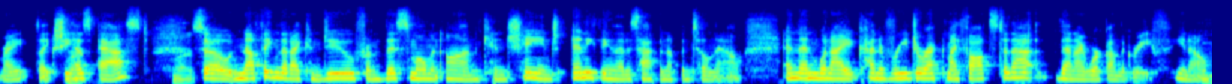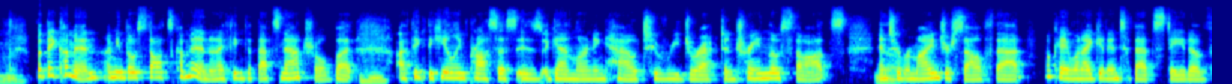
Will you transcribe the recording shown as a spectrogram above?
right? Like she right. has passed. Right. So nothing that I can do from this moment on can change anything that has happened up until now. And then when I kind of redirect my thoughts to that, then I work on the grief, you know. Mm-hmm. But they come in. I mean, those thoughts come in and I think that that's natural, but mm-hmm. I think the healing process is again learning how to redirect and train those thoughts and yeah. to remind yourself that okay, when I get into that state of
